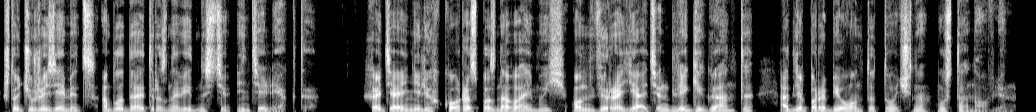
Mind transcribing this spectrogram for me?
что чужеземец обладает разновидностью интеллекта. Хотя и нелегко распознаваемый, он вероятен для гиганта, а для парабионта точно установлен.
